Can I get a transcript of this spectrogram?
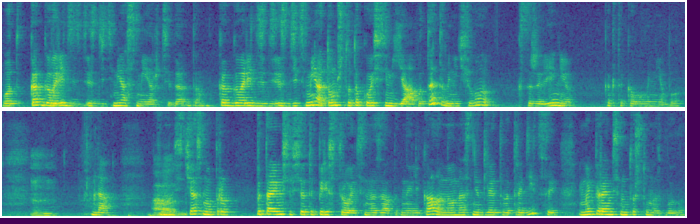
Вот как говорить с, детьми о смерти, да, там, как говорить с, с детьми о том, что такое семья. Вот этого ничего, к сожалению, как такового не было. Угу. Да. А... Сейчас мы про пытаемся все это перестроить на западные лекала, но у нас нет для этого традиции, и мы опираемся на то, что у нас было.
